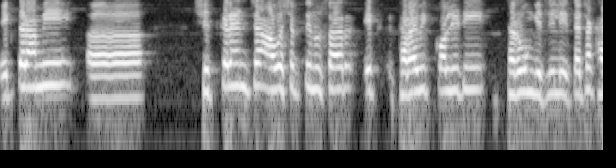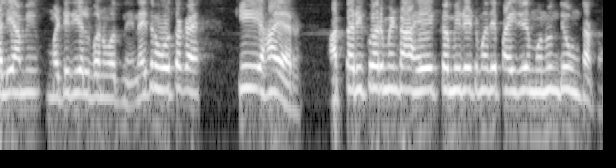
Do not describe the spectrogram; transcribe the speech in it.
एक तर आम्ही शेतकऱ्यांच्या आवश्यकतेनुसार एक ठराविक क्वालिटी ठरवून घेतलेली त्याच्याखाली आम्ही मटेरियल बनवत नाही. नाहीतर होतं काय की हा यार आता रिक्वायरमेंट आहे कमी रेटमध्ये पाहिजे म्हणून देऊन टाका.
